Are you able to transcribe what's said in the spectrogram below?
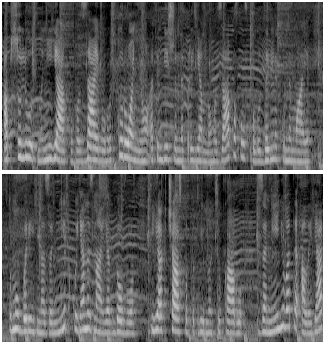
абсолютно ніякого зайвого, стороннього, а тим більше неприємного запаху в холодильнику немає. Тому беріть на замітку. Я не знаю, як довго і як часто потрібно цю каву замінювати, але я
